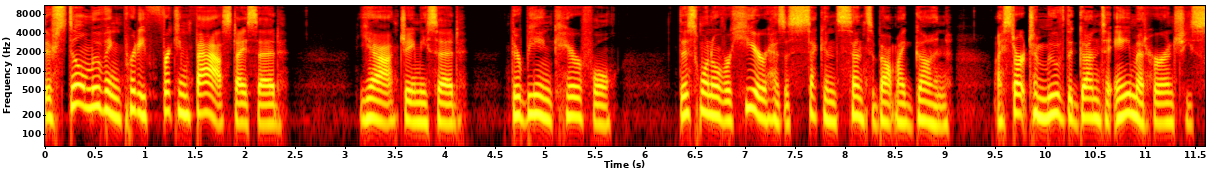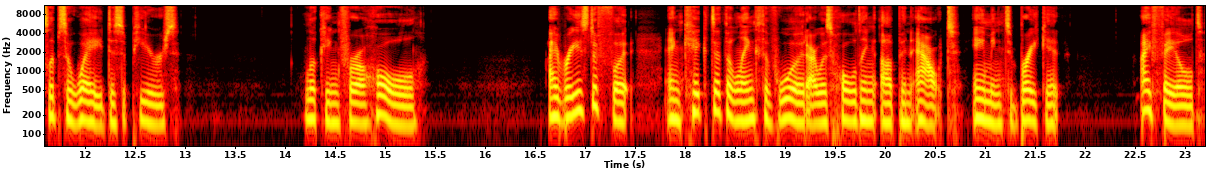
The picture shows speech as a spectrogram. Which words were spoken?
They're still moving pretty frickin' fast, I said. Yeah, Jamie said. They're being careful. This one over here has a second sense about my gun. I start to move the gun to aim at her and she slips away, disappears. Looking for a hole. I raised a foot and kicked at the length of wood I was holding up and out, aiming to break it. I failed.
